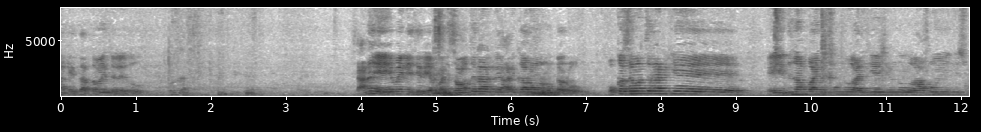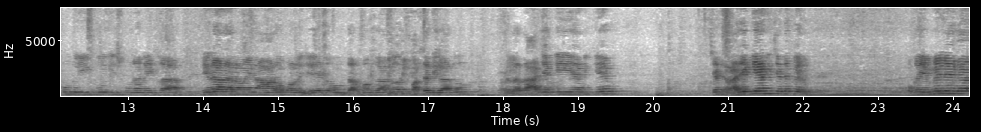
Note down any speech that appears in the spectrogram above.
నాకైతే అర్థమైతే లేదు. కానీ ఏమైనా చర్య పది సంవత్సరాలు అధికారంలో ఉంటారు. ఒక్క సంవత్సరానికే ఇది సంపాదించుకుంటూ అది చేసిండు ఆ భూమి తీసుకుంటూ ఈ భూమి తీసుకుంటూ అని ఇట్లా నిరాధారమైన ఆరోపణలు చేయడం ధర్మం కాదు అది పద్ధతి కాదు. అసలు రాజకీయానికే చెడ్డ రాజకీయానికి చెడ్డ పేరు. ఒక ఎమ్మెల్యేగా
